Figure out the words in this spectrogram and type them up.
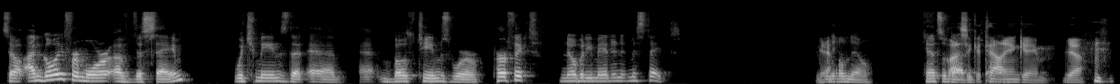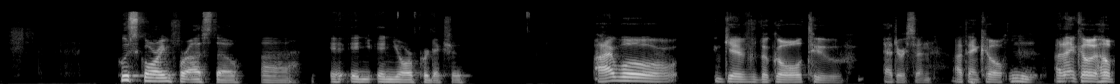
So I'm going for more of the same, which means that uh, uh, both teams were perfect. Nobody made any mistakes. Yeah. Nil nil. Cancel Classic Italian game. Yeah. Who's scoring for us though? Uh, in in your prediction? I will give the goal to Ederson. I think he'll. Mm. I think he'll he'll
